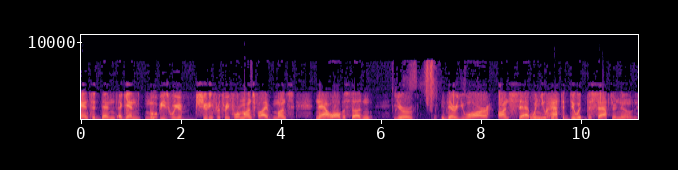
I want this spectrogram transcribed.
And to then again, movies where you're shooting for three, four months, five months. Now all of a sudden, you're there. You are on set when you have to do it this afternoon,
